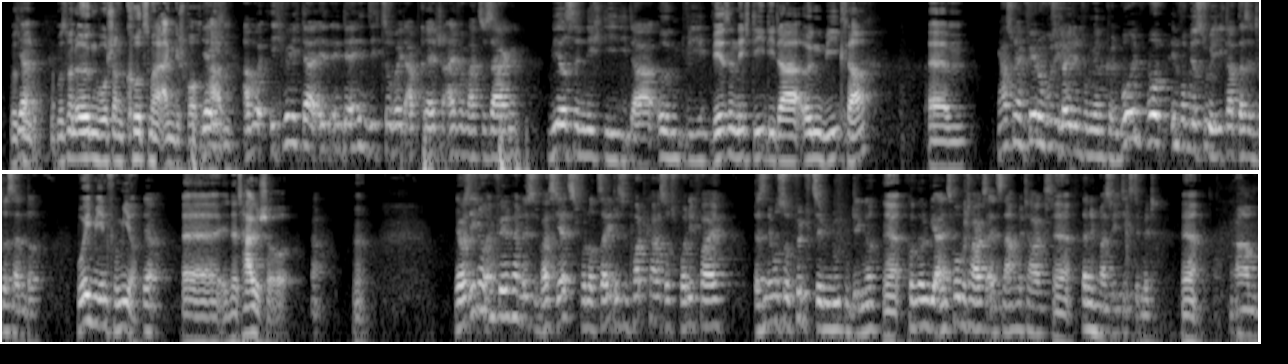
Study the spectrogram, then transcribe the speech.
Muss, Ja. man, muss man irgendwo schon kurz mal angesprochen Ja, ich, haben. aber ich will dich da in, in der Hinsicht so weit abgrätschen, einfach mal zu sagen, wir sind nicht die, die da irgendwie. Wir sind nicht die, die da irgendwie, klar. Ähm, Hast du eine Empfehlung, wo sich Leute informieren können? Wo, wo informierst du dich? Ich glaube, das ist interessanter. wo ich mich informiere. Ja. Äh, in der Tagesschau. Ja. Ja. Ja, was ich noch empfehlen kann, ist, was jetzt von der Zeit ist ein Podcast auf Spotify. Das sind immer so 15 Minuten Dinge. Ja, Kommt irgendwie eins vormittags, eins nachmittags. ja, Dann nimmt man das Wichtigste mit. ja. Ähm,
